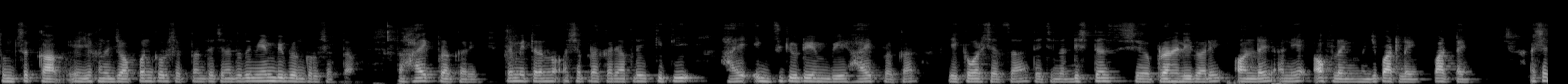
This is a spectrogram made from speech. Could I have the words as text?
तुमचं काम एखादा जॉब पण करू शकता आणि त्याच्यानंतर तुम्ही एम बी पण करू शकता. तर हा एक प्रकार आहे. तर मित्रांनो अशा प्रकारे आपले किती हाय एक्झिक्युटिव्ह एम बी ए हा एक प्रकार एक वर्षाचा त्याच्यानंतर डिस्टन्स प्रणालीद्वारे ऑनलाईन आणि ऑफलाईन म्हणजे पार्टलाईन पार्ट टाईम अशा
